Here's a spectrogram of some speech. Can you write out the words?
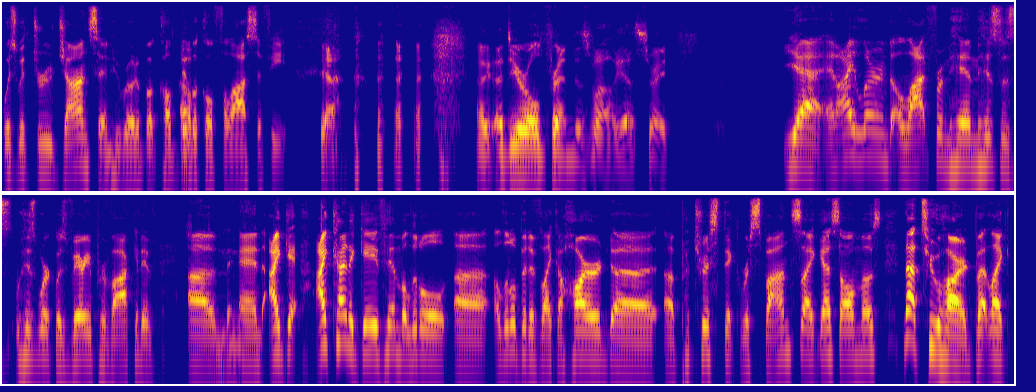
was with Dru Johnson, who wrote a book called oh. Biblical Philosophy. Yeah, a, a dear old friend as well. Yes, right. Yeah, and I learned a lot from him. His was his work was very provocative, um, mm-hmm. and I get I kind of gave him a little uh, a little bit of like a hard uh, a patristic response, I guess almost not too hard, but like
